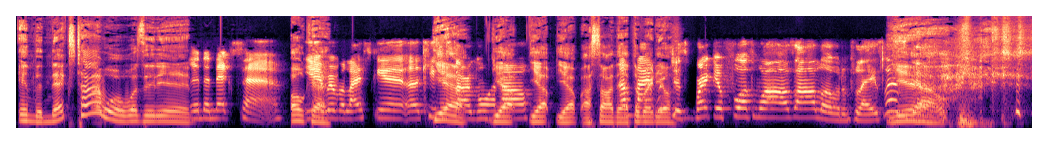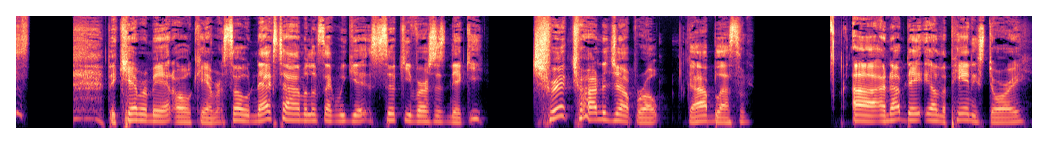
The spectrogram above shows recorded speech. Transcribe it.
in the next time or was it in? And the next time, Okay. yeah, remember light skin uh, Keisha yeah, started going yep, off. yep, yep. I saw that I'm at the like, radio. just breaking fourth walls all over the place. Let's yeah. go. the cameraman on camera. So next time it looks like we get Suki versus Nikki. Trick trying to jump rope. God bless him. Uh, an update on the panty story.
